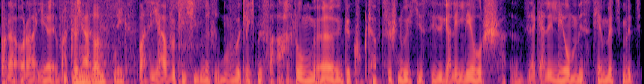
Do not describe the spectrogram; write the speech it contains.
Oder oder hier, was Die ich können ja, sonst nichts. was ich ja wirklich wirklich mit Verachtung äh, geguckt habe zwischendurch, ist diese Galileo, dieser Galileo Mist hier mit mit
